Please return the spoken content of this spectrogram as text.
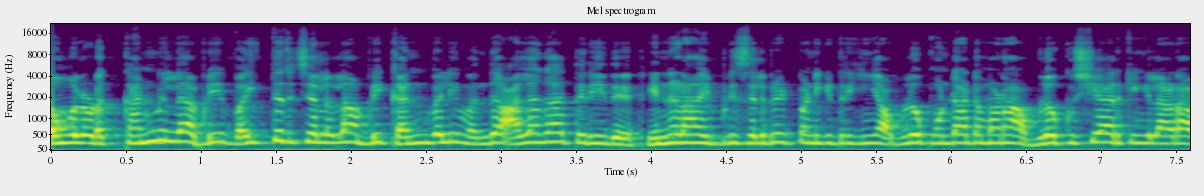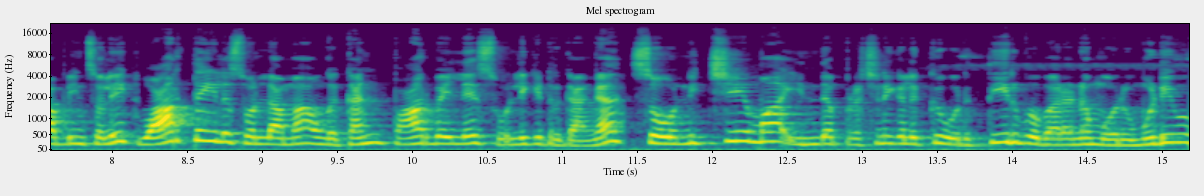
அவங்களோட கண்ணுல அப்படியே வைத்தறிச்சல் எல்லாம் அப்படியே கண்வழி வந்து அழகா தெரியுது. என்னடா இப்படி செலிப்ரேட் பண்ணிக்கிட்டு இருக்கீங்க? அவ்வளோ கொண்டாட்டமாடா அவ்வளோ குஷியா இருக்கீங்களாடா அப்படின்னு சொல்லி வார்த்தையில சொல்லாம அவங்க கண் பார்வையிலே சொல்லிக்கிட்டு இருக்காங்க. ஸோ நிச்சயமா இந்த பிரச்சனைகளுக்கு ஒரு தீர்வு வரணும் ஒரு முடிவு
